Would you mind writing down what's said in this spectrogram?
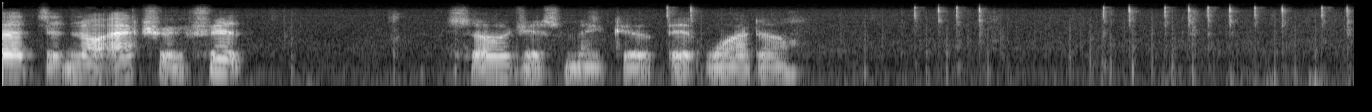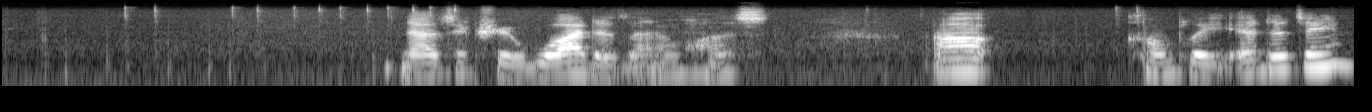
That did not actually fit. So I'll just make it a bit wider. Now it's actually wider than it was. Uh, complete editing.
